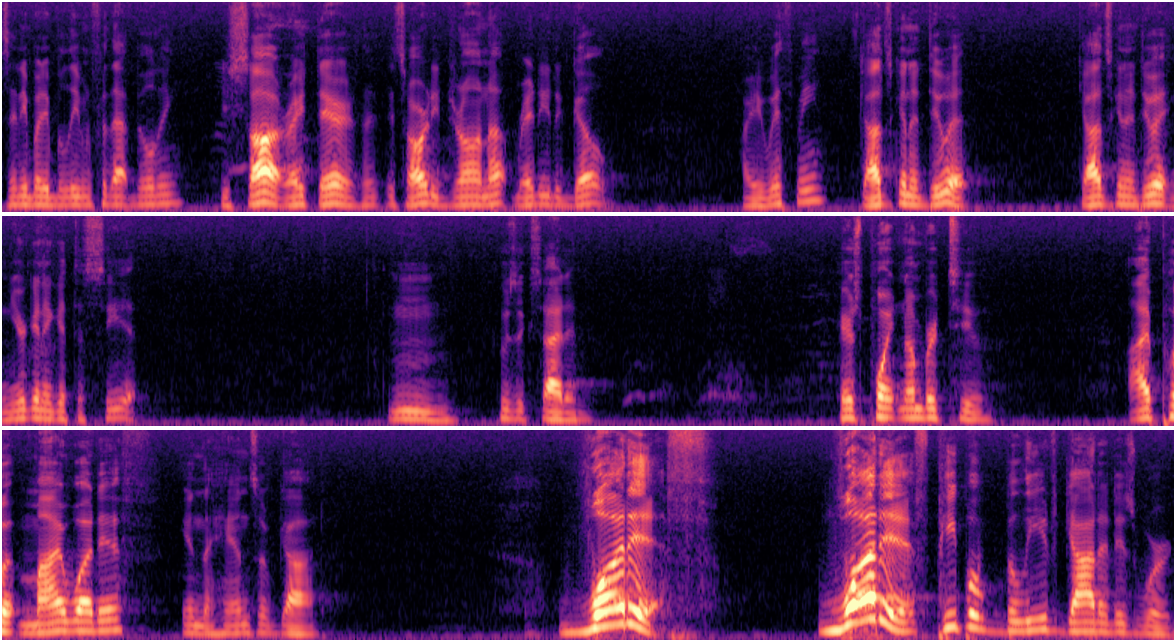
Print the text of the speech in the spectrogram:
Is anybody believing for that building? You saw it right there. It's already drawn up, ready to go. Are you with me? God's going to do it. God's going to do it, and you're going to get to see it. Mm, who's excited? Here's point number two I put my what if in the hands of God. What if? What if people believed God at His word?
